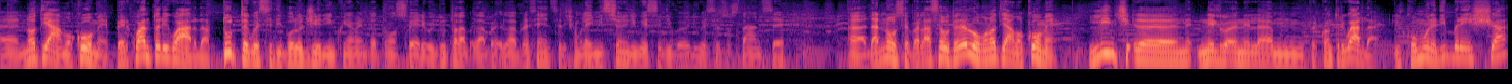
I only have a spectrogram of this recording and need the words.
eh, notiamo come per quanto riguarda tutte queste tipologie di inquinamento atmosferico, in tutta la, la la presenza, diciamo, le emissioni di queste, tipo- di queste sostanze eh, dannose per la salute dell'uomo, notiamo come ne- nel- nel, mm, per quanto riguarda il Comune di Brescia,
